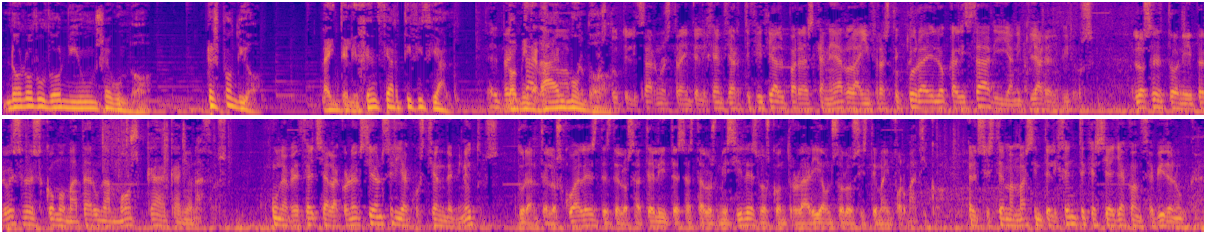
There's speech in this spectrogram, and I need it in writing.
no lo dudó ni un segundo. Respondió, la inteligencia artificial el dominará el mundo. Ha utilizar nuestra inteligencia artificial para escanear la infraestructura y localizar y aniquilar el virus. Lo sé, Tony, pero eso es como matar una mosca a cañonazos. Una vez hecha la conexión sería cuestión de minutos. Durante los cuales, desde los satélites hasta los misiles, los controlaría un solo sistema informático. El sistema más inteligente que se haya concebido nunca.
